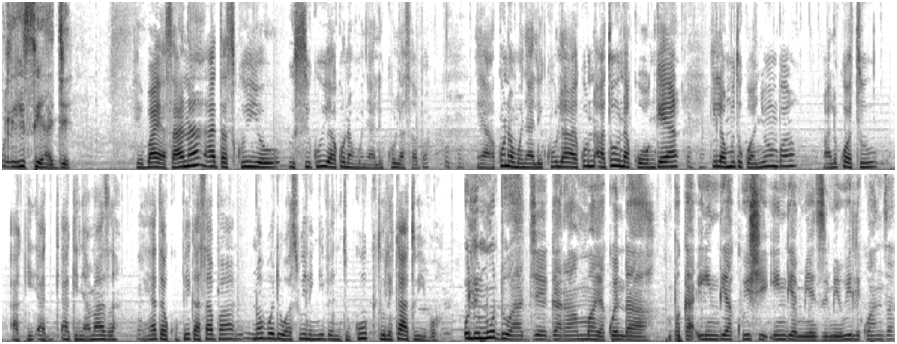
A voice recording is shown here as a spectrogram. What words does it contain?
Ulihisi aje? vibaya sana. Hata siku hiyo siku hiyo hakuna mwenye alikula saba. Hakuna mwenye alikula hatuna kuongea. Kila mtu kwa nyumba alikuwa tu aki- aki- hata kupika sapa nobody was willing even to cook. Tulikaa tu hivyo ulimudu aje gharama ya kwenda mpaka india kuishi india miezi miwili kwanza?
